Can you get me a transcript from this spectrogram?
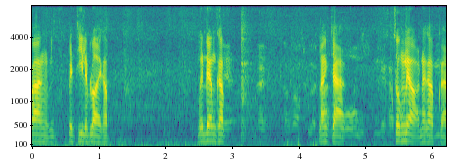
ว่างเป็นที่เรียบร้อยครับ เหมือนเดิมครับ หลังจากทรงแล้วนะครับก็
